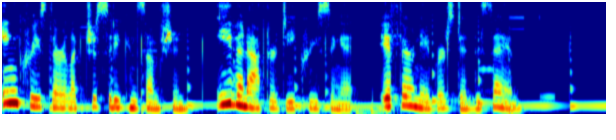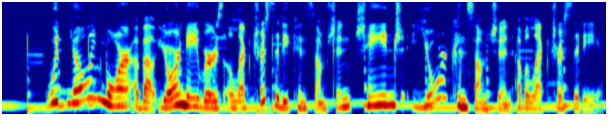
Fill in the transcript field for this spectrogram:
increase their electricity consumption even after decreasing it if their neighbors did the same. Would knowing more about your neighbor's electricity consumption change your consumption of electricity?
